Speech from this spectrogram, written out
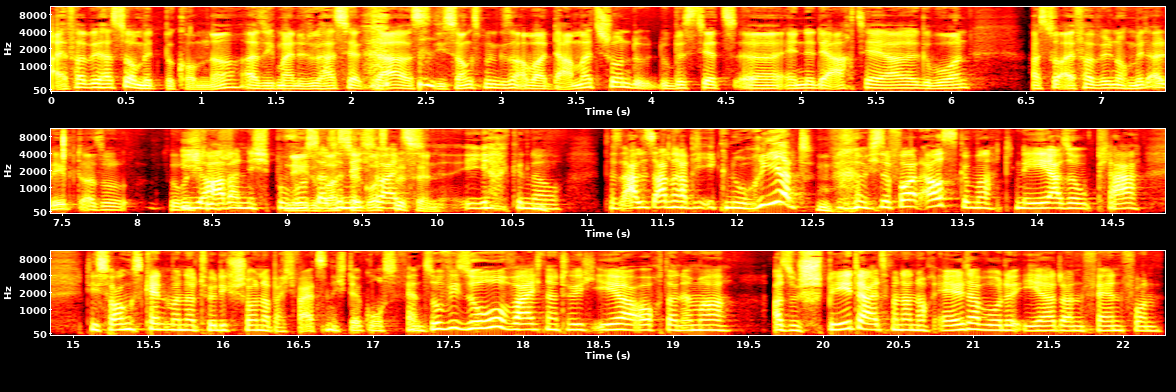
Alphaville hast du auch mitbekommen, ne? Also ich meine, du hast ja klar die Songs mitgesungen, aber damals schon, du, du bist jetzt äh, Ende der 80er Jahre geboren. Hast du Alphaville noch miterlebt? Also so Ja, aber nicht bewusst. Nee, also nicht so als. Ja, genau. Das alles andere habe ich ignoriert. habe ich sofort ausgemacht. Nee, also klar, die Songs kennt man natürlich schon, aber ich war jetzt nicht der große Fan. Sowieso war ich natürlich eher auch dann immer also später, als man dann noch älter wurde, eher dann Fan von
